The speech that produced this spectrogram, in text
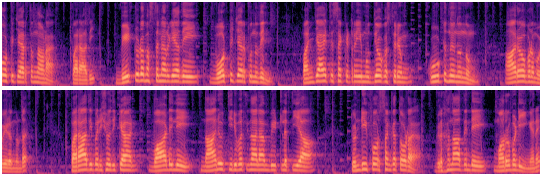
വോട്ട് ചേർത്തെന്നാണ് പരാതി. വീട്ടുടമസ്ഥനറിയാതെ വോട്ട് ചേർക്കുന്നതിൽ പഞ്ചായത്ത് സെക്രട്ടറിയും ഉദ്യോഗസ്ഥരും കൂട്ടുനിന്നെന്നും ആരോപണമുയരുന്നുണ്ട് പരാതി പരിശോധിക്കാൻ വാർഡിലെ നാനൂറ്റി ഇരുപത്തിനാലാം വീട്ടിലെത്തിയ ട്വന്റി ഫോർ സംഘത്തോട് ഗൃഹനാഥിന്റെ മറുപടി ഇങ്ങനെ.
